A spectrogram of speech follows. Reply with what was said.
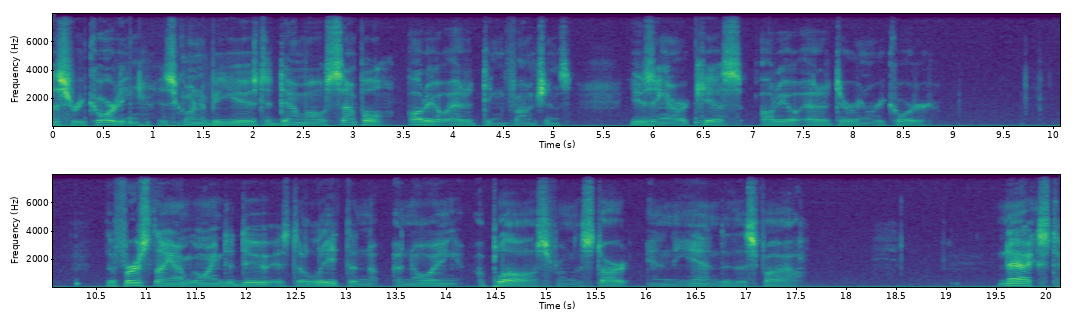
This recording is going to be used to demo simple audio editing functions using our KISS audio editor and recorder. The first thing I'm going to do is delete the annoying applause from the start and the end of this file. Next,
